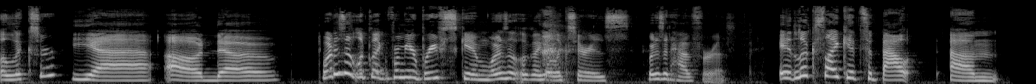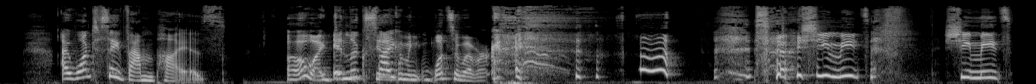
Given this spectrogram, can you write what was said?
Elixir. Yeah. Oh no. What does it look like from your brief skim? What does it look like Elixir is? What does it have for us? It looks like it's about um I want to say vampires. Oh, I didn't looks see like- that coming whatsoever. So she meets she meets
